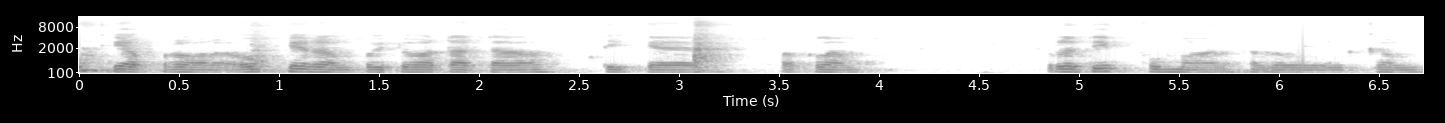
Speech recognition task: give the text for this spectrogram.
ஓகே அப்புறம் வரேன் ஓகே ராம் போயிட்டு வா டாட்டா. டேக் கேர் பார்க்கலாம். பிரதீப் குமார் ஹலோ வெல்கம்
